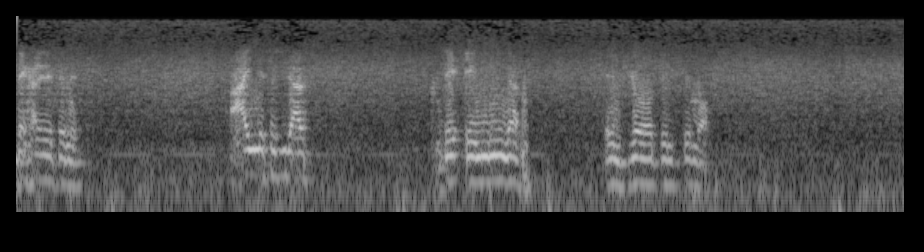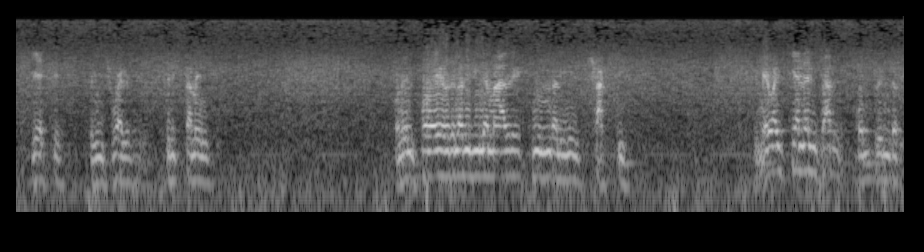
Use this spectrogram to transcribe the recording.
deja de detener. Hay necesidad de eliminar el yo del temor. Y este se disuelve estrictamente con el poder de la Divina Madre Kundalini Shakti. Primero hay que analizarlo, comprenderlo.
